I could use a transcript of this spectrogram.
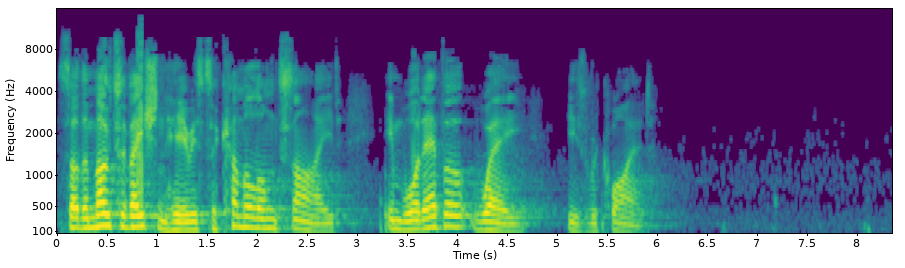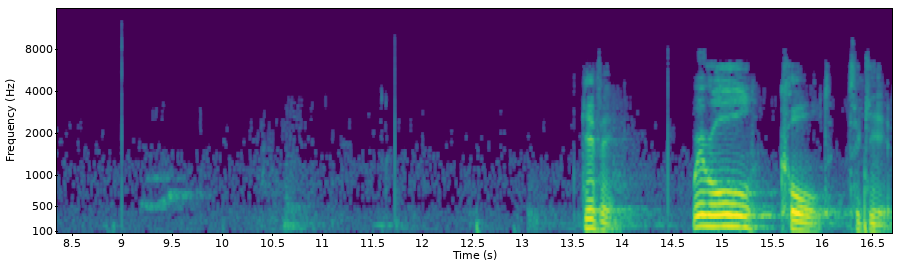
So the motivation here is to come alongside in whatever way is required. Giving. We're all called to give.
